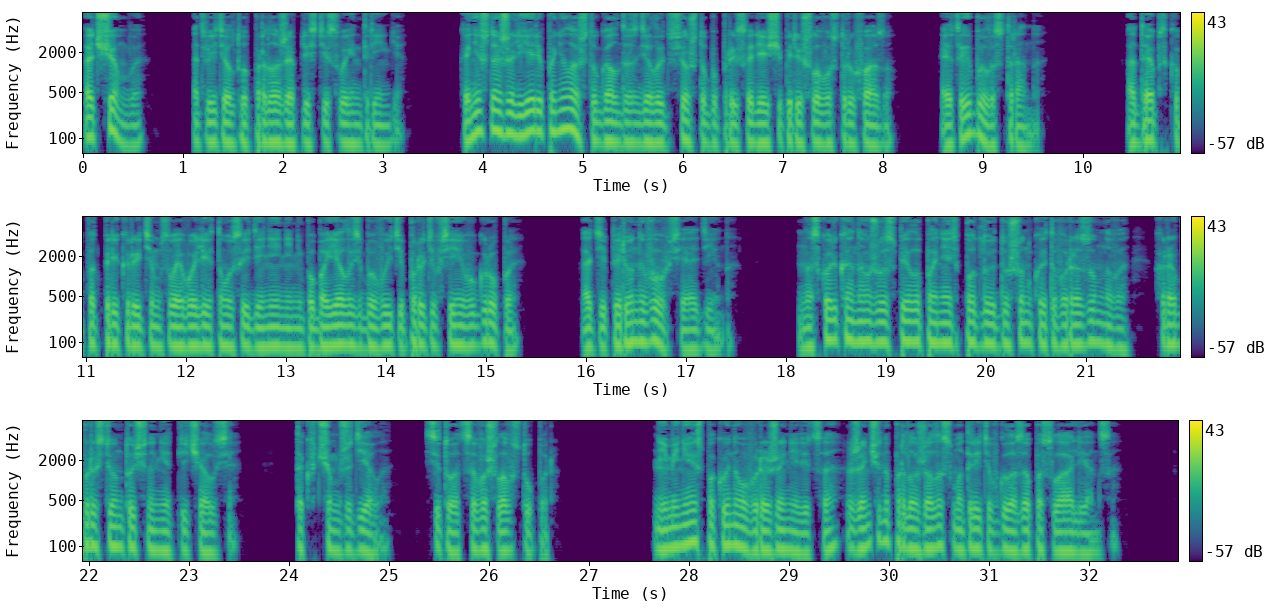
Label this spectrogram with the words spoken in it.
«О чем вы?» — ответил тот, продолжая плести свои интриги. Конечно же, Льери поняла, что Галдас делает все, чтобы происходящее перешло в острую фазу. Это и было странно. Адептка под прикрытием своего элитного соединения не побоялась бы выйти против всей его группы. А теперь он и вовсе один. Насколько она уже успела понять подлую душонку этого разумного, храбростью он точно не отличался. Так в чем же дело? Ситуация вошла в ступор. Не меняя спокойного выражения лица, женщина продолжала смотреть в глаза посла Альянса.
